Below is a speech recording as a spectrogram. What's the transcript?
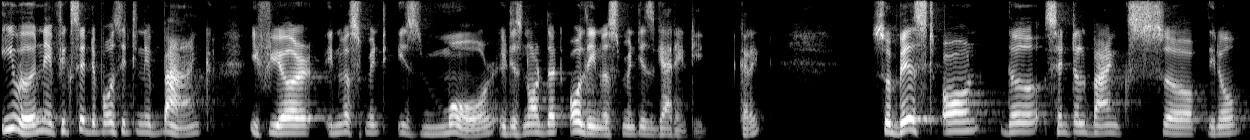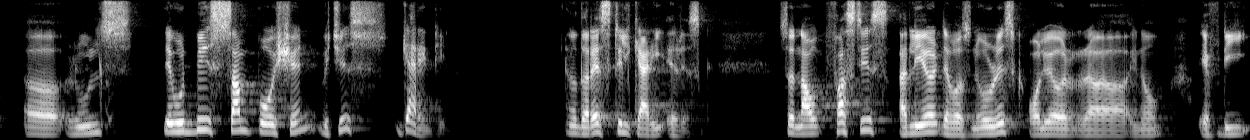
Even a fixed deposit in a bank, if your investment is more, it is not that all the investment is guaranteed, correct? So, based on the central bank's, uh, you know, uh, rules, there would be some portion which is guaranteed. You know, the rest still carry a risk. So now, first is earlier there was no risk. All your, uh, you know, FD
